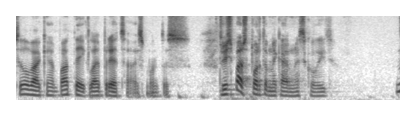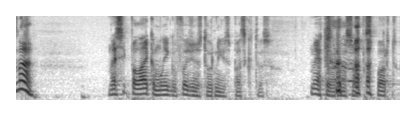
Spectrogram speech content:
cilvēkiem patīk, lai priecājas. Man tas. Tu vispār sportam nekādam neskolīji. Nē, Es ik pa laikam League of Legends turnīrus paskatos. Nē, to var nosaukt par sportu.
